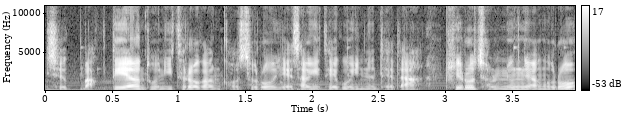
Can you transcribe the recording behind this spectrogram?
즉 막대한 돈이 들어간 것으로 예상이 되고 있는 데다 피로 전력량으로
